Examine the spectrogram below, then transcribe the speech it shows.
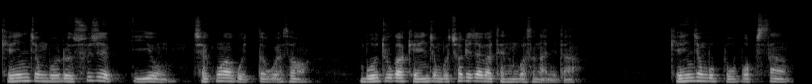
개인정보를 수집, 이용, 제공하고 있다고 해서 모두가 개인정보 처리자가 되는 것은 아니다. 개인정보보호법상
